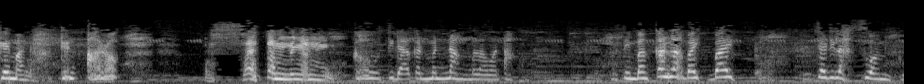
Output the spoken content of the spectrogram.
Bagaimana, Ken Arok? Persetan denganmu. Kau tidak akan menang melawan aku. Pertimbangkanlah baik-baik. Jadilah suamiku.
